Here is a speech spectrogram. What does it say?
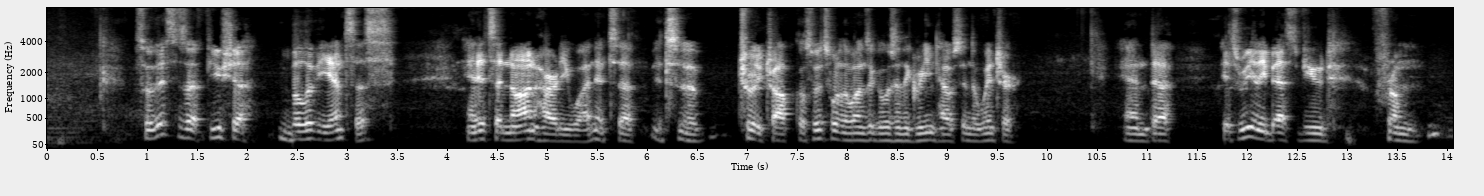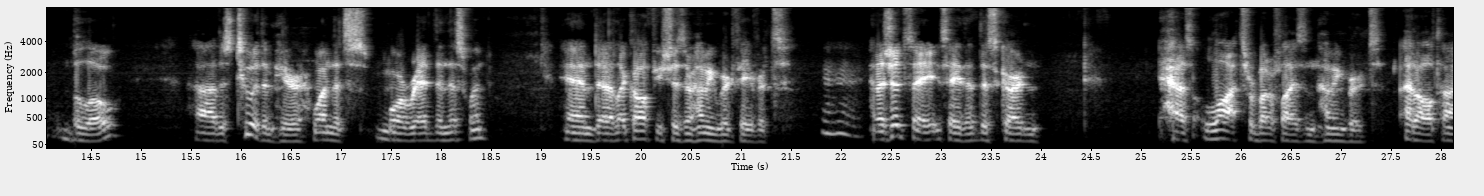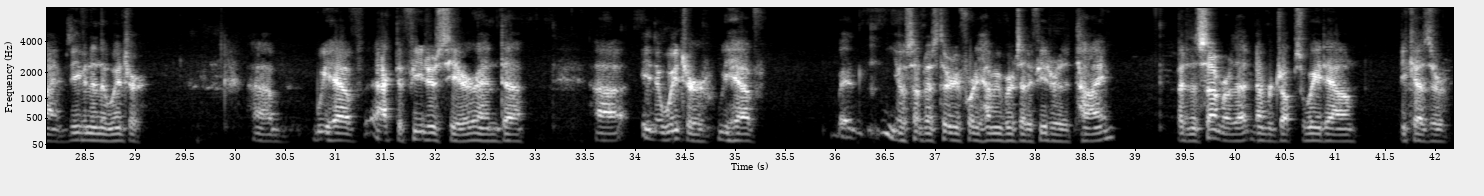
So this is a Fuchsia boliviensis, and it's a non-hardy one. It's a it's a truly tropical, so it's one of the ones that goes in the greenhouse in the winter, and uh, it's really best viewed from below. Uh, there's two of them here. One that's more red than this one, and uh, like all fuchsias, they're hummingbird favorites. And I should say say that this garden has lots for butterflies and hummingbirds at all times, even in the winter. Um, we have active feeders here, and uh, uh, in the winter we have, you know, sometimes 30 or 40 hummingbirds at a feeder at a time. But in the summer, that number drops way down because they're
